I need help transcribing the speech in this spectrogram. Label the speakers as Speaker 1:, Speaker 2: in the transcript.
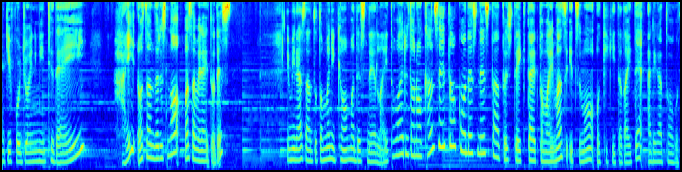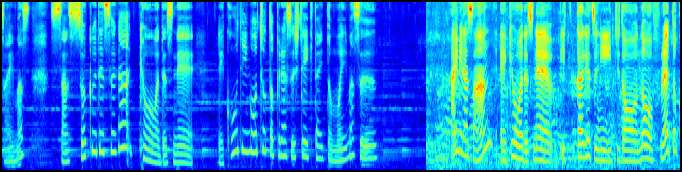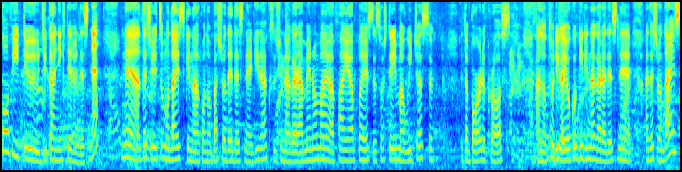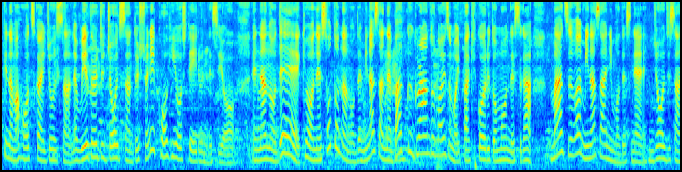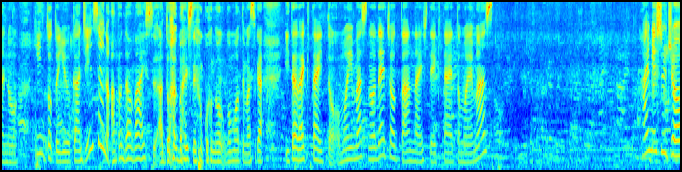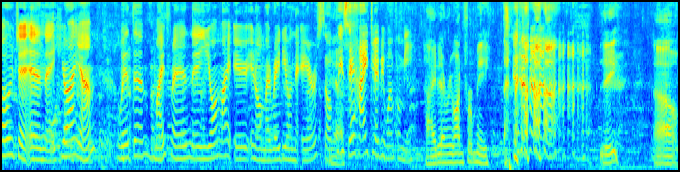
Speaker 1: Thank you for joining me today. はい、ロサンゼルスのわさびライトです。皆さんと共に今日もですね、ライトワールドの完成投稿ですね、スタートしていきたいと思います。いつもお聴きいただいてありがとうございます。早速ですが、今日はですね、レコーディングをちょっとプラスしていきたいと思います。はい皆さん、え今日はですね1ヶ月に一度のフレットコーヒーという時間に来てるんですね。ね私いつも大好きなこの場所でですねリラックスしながら目の前はファイアープレイスそして今 We just The Board Cross あの鳥が横切りながらですね私の大好きな魔法使いジョージさんね Withered ジョージさんと一緒にコーヒーをしているんですよなので今日はね外なので皆さんねバックグラウンドノイズもいっぱい聞こえると思うんですがまずは皆さんにもですねジョージさんのヒントというか人生のアドバイスアドバイスをこのご持ってますがいただきたいと思いますのでちょっと案内していきたいと思います。Hi, Mr. George, and here I am with uh, my friend. And you're on my air, you know, my radio on the air. So yes. please say hi to everyone for me.
Speaker 2: Hi to everyone for me. See, uh,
